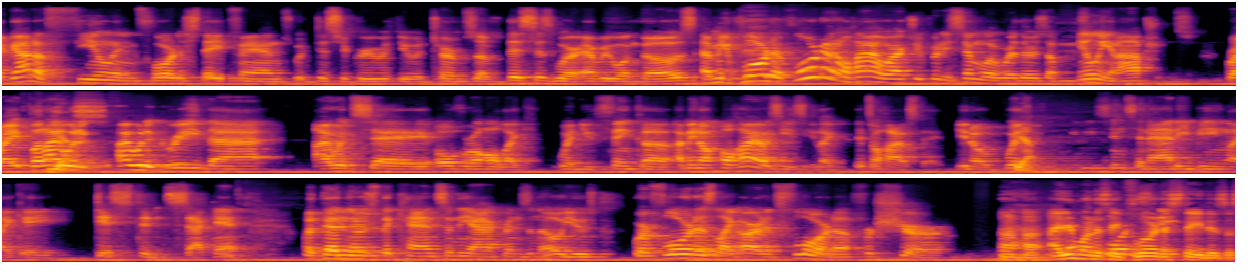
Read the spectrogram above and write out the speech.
I got a feeling Florida State fans would disagree with you in terms of this is where everyone goes. I mean, Florida, Florida and Ohio are actually pretty similar, where there's a million options, right? But I yes. would I would agree that I would say overall, like when you think, uh, I mean, Ohio is easy, like it's Ohio State, you know, with yeah. Cincinnati being like a distant second. But then there's the Kents and the Akrons and the OUs, where Florida's like, all right, it's Florida for sure. Uh huh. I didn't want to say Florida State, State is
